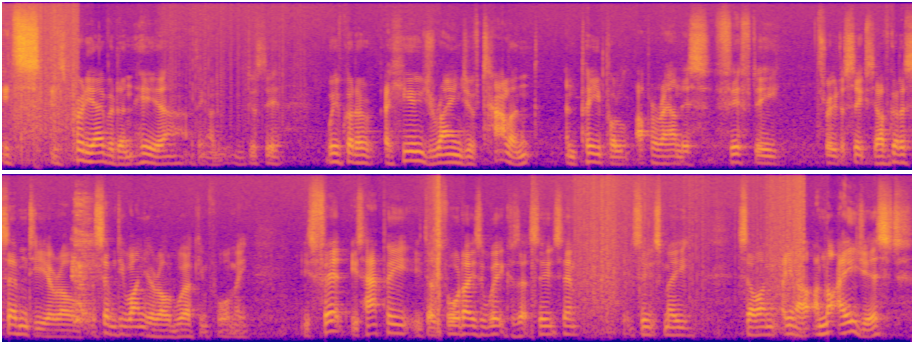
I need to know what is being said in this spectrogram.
it's, it's pretty evident here, I think I'm just here, we've got a, a huge range of talent and people up around this 50, through to 60. I've got a 70 year old, a 71 year old working for me. He's fit, he's happy, he does four days a week because that suits him, it suits me. So I'm, you know, I'm not ageist.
